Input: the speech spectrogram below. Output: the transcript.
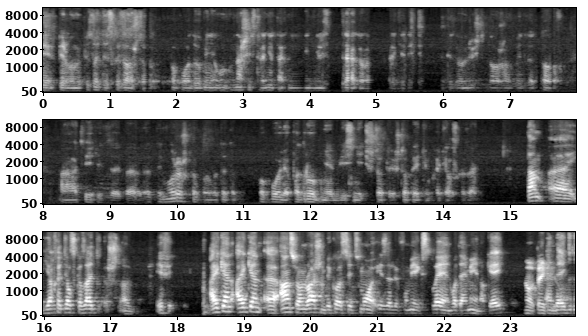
в первом эпизоде ты сказал, что по поводу меня в нашей стране так нельзя говорить. Если ты говоришь, ты должен быть готов ответить за это. Ты можешь как бы вот это более подробнее объяснить, что ты, что ты этим хотел сказать? Там uh, я хотел сказать, что if I can I can uh, answer on Russian because it's more easily for me explain what I mean, okay? No, thank And you. I can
